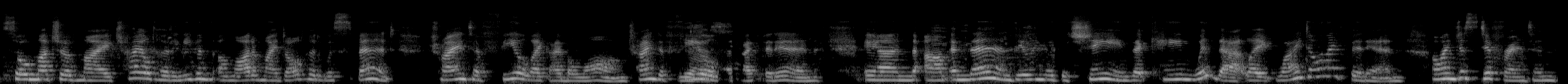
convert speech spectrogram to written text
so much of my childhood and even a lot of my adulthood was spent trying to feel like I belong, trying to feel yes. like I fit in, and um, and then dealing with the shame that came with that. Like, why don't I fit in? Oh, I'm just different, and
